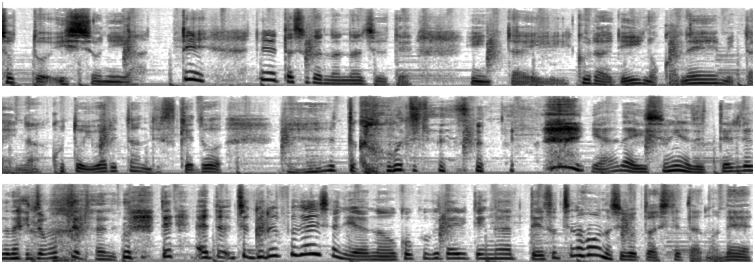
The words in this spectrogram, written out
ちょっと一緒にやってで私が70で引退ぐらいでいいのかねみたいなことを言われたんですけどえー、とか思ってたんですよね。やだ一緒には絶対やりたくないと思ってたんで で、えっと、ちょグループ会社にあの広告代理店があってそっちの方の仕事はしてたので、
